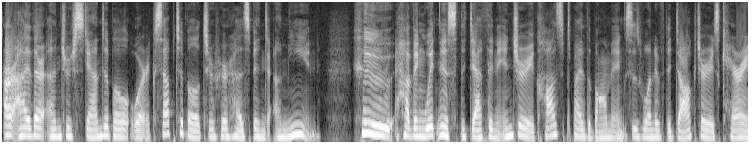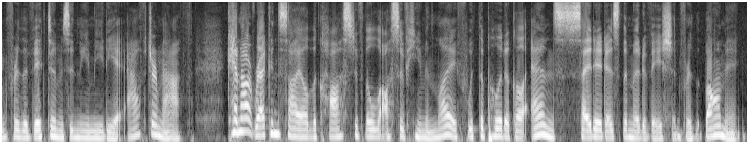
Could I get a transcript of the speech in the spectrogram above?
are either understandable or acceptable to her husband Amin, who, having witnessed the death and injury caused by the bombings is one of the doctors caring for the victims in the immediate aftermath, cannot reconcile the cost of the loss of human life with the political ends cited as the motivation for the bombing.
